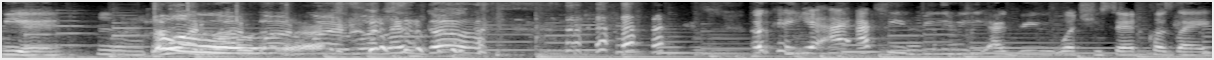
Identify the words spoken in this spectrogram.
Yeah. Mm. Word, word, word, word, word. Let's go. okay, yeah, I actually really, really agree with what you said because, like,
